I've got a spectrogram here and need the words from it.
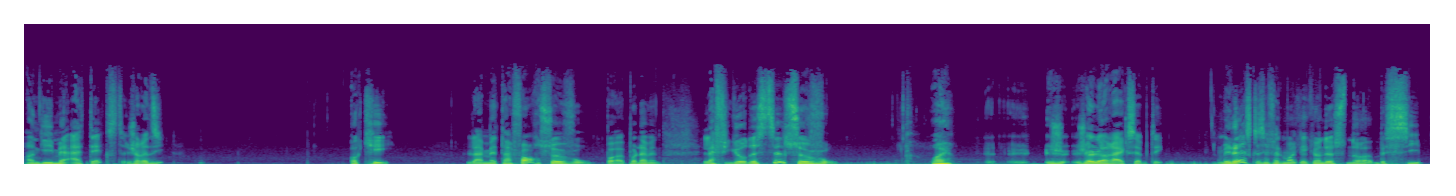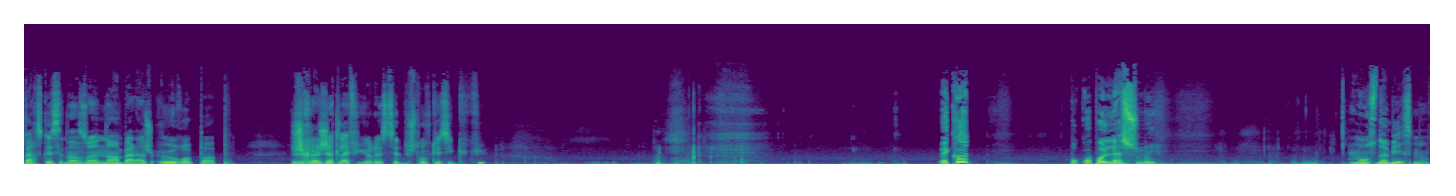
entre guillemets à texte, j'aurais dit OK, la métaphore se vaut, pas, pas la la figure de style se vaut. Ouais. Euh, Je, je l'aurais accepté. Mais là, est-ce que ça fait de moi quelqu'un de snob si, parce que c'est dans un emballage Europop, je rejette la figure de style puis je trouve que c'est cucu? Écoute, pourquoi pas l'assumer? Mon snobisme?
